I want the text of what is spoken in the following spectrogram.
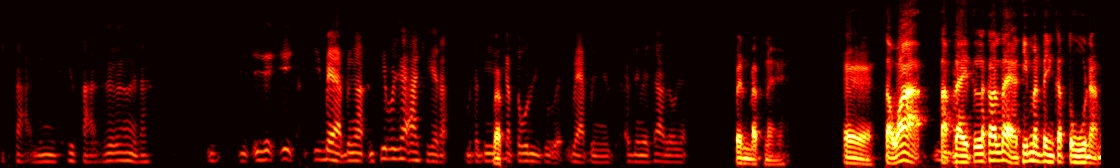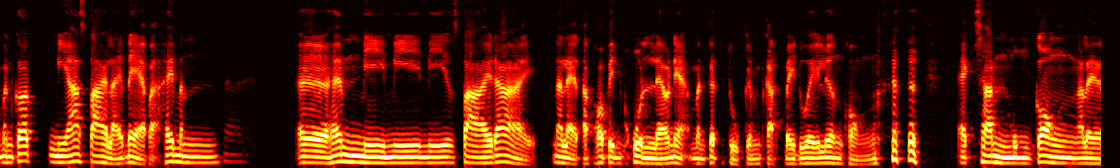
อีกสายหนึงคือสายเรื่องอะไรนะอีกอีกอีกอีกอีกแบบหนึ่งอะที่ไม่ใช่อาร์เคนอะมันจะมีแบบการ์ตูนอีกแบบหนึ่งแอนิเมชันแล้วเนี่ยเป็นแบบไหนเออ แต่ว่าตับใดแล้วก็แต่ที่มันเป็นการ์ตูนอะ มันก็มีอาร์ตสไตล์หลายแบบอะให้มันใช่ เออให้มันมีมีมีสไตล์ได้นั่นแหละ แต่พอเป็นคนแล้วเนี่ย มันก็จะถูกจำกัดไปด้วยเรื่องของ action มุมกล้องอะไรห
